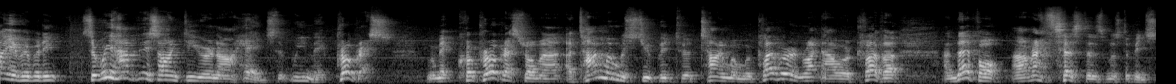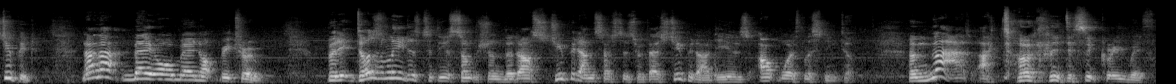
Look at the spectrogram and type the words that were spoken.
Hi everybody. So we have this idea in our heads that we make progress. We make progress from a, a, time when we're stupid to a time when we're clever and right now we're clever and therefore our ancestors must have been stupid. Now that may or may not be true. But it does lead us to the assumption that our stupid ancestors with their stupid ideas aren't worth listening to. And that I totally disagree with.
